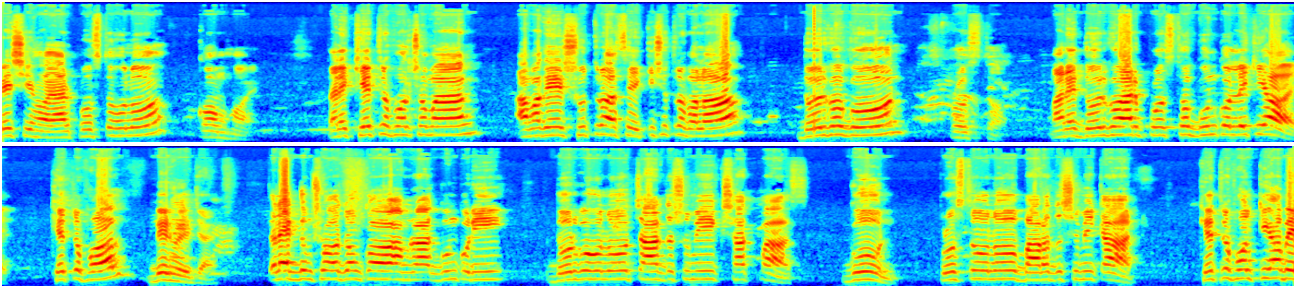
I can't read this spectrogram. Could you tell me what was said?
বেশি হয় আর প্রস্থ হলো কম হয়। তাহলে ক্ষেত্রফল সমান আমাদের সূত্র আছে, কি সূত্র বলো? দৈর্ঘ্য গুণ প্রস্থ। মানে দৈর্ঘ্য আর প্রস্থ গুণ করলে কি হয়? ক্ষেত্রফল বের হয়ে যায়। তাহলে একদম সহজ অঙ্ক, আমরা গুণ করি। দৈর্ঘ্য হলো চার দশমিক সাত পাঁচ, গুণ প্রস্থ হলো বারো দশমিক আট। ক্ষেত্রফল কি হবে?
